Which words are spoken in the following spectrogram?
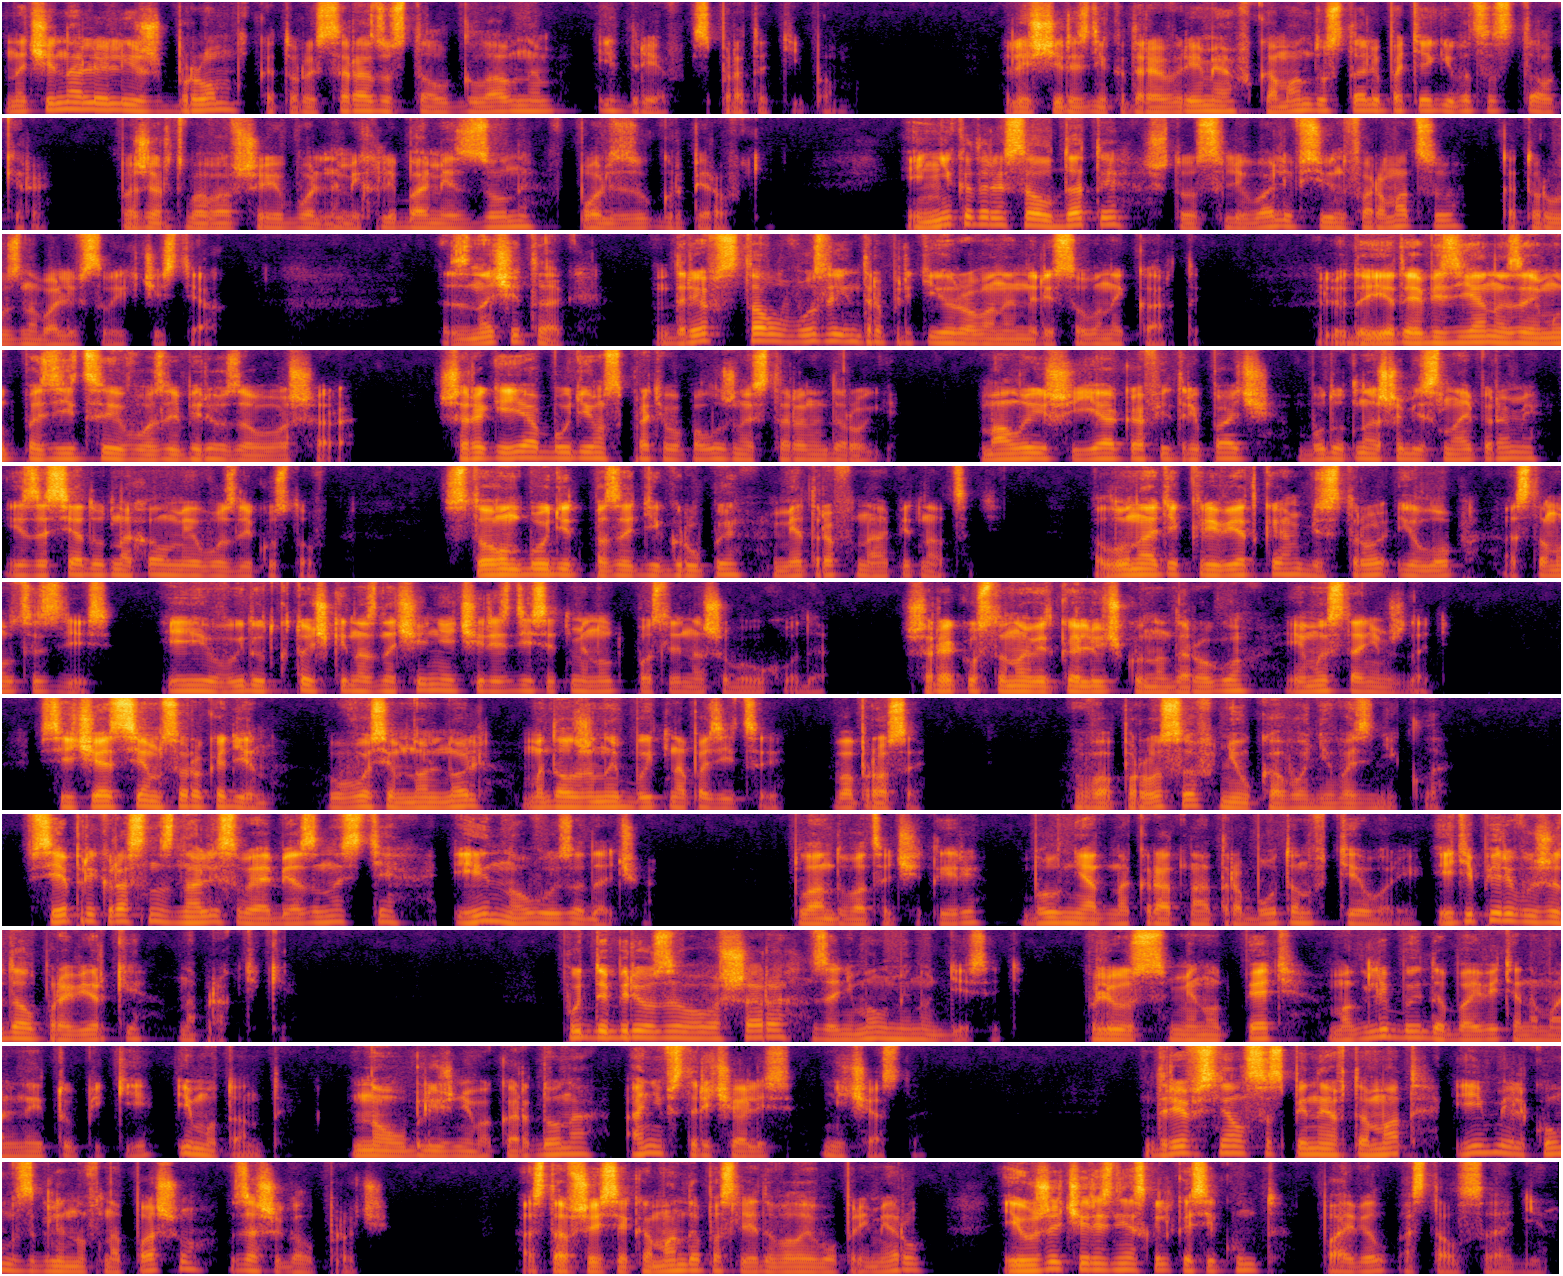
начинали лишь Бром, который сразу стал главным, и Древ с прототипом. Лишь через некоторое время в команду стали подтягиваться сталкеры, пожертвовавшие вольными хлебами зоны в пользу группировки. И некоторые солдаты, что сливали всю информацию, которую узнавали в своих частях. Значит так, Древ встал возле интерпретированной нарисованной карты. Людоеды и обезьяны займут позиции возле березового шара. Шрек будем с противоположной стороны дороги. Малыш, Яков и Трепач будут нашими снайперами и засядут на холме возле кустов. Стоун будет позади группы метров на 15. Лунатик, Креветка, Бестро и Лоб останутся здесь и выйдут к точке назначения через 10 минут после нашего ухода. Шрек установит колючку на дорогу, и мы станем ждать. Сейчас 7.41. В 8.00 мы должны быть на позиции. Вопросы? Вопросов ни у кого не возникло. Все прекрасно знали свои обязанности и новую задачу. План 24 был неоднократно отработан в теории и теперь выжидал проверки на практике. Путь до березового шара занимал минут 10. Плюс минут 5 могли бы добавить аномальные тупики и мутанты. Но у ближнего кордона они встречались нечасто. Древ снял со спины автомат и, мельком взглянув на Пашу, зашагал прочь. Оставшаяся команда последовала его примеру, и уже через несколько секунд Павел остался один.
